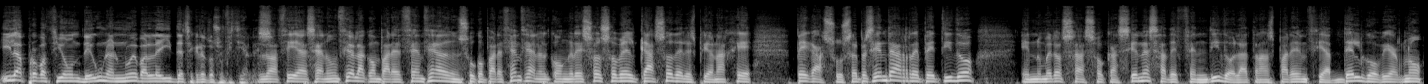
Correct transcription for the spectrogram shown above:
y la aprobación de una nueva ley de secretos oficiales. Lo hacía ese anuncio en la comparecencia en su comparecencia en el Congreso sobre el caso del espionaje Pegasus. El presidente ha repetido en numerosas ocasiones ha defendido la transparencia del gobierno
